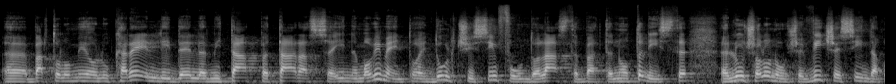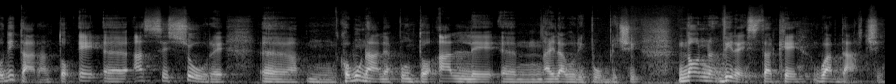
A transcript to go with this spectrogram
eh, Bartolomeo Lucarelli del Meetup Taras in Movimento e Dulcis in Fundo, last but not least, eh, Lucio Lonuce, vice sindaco di Taranto e eh, assessore eh, comunale appunto alle, ehm, ai lavori pubblici. Non vi resta che guardarci,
